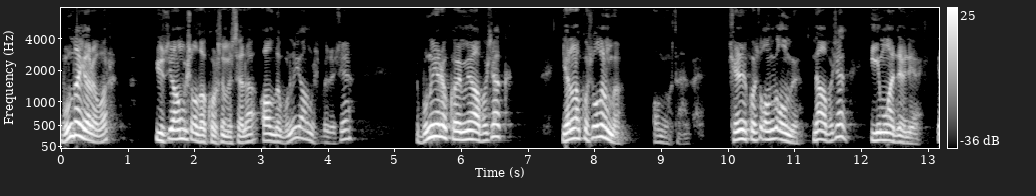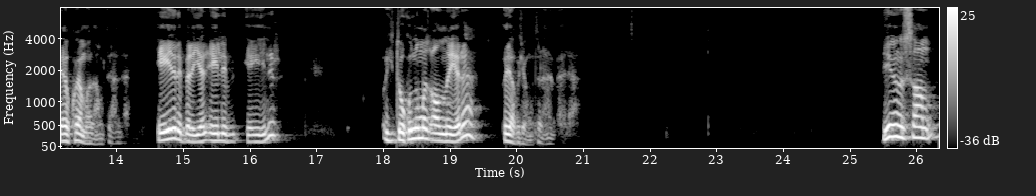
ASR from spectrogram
Bunda yara var. Yüz yanmış Allah korusun mesela. Aldı bunu yanmış böylece. E bunu yere koymuyor ne yapacak? Yanına koysa olur mu? Olmuyor muhtemelen. Çeneye koysa olmuyor, olmuyor. Ne yapacak? İman demeye. Yere koyamadan muhtemelen. Eğilir böyle yer eğilir, eğilir. Dokunulmaz alnına yere öyle yapacak muhtemelen böyle. Bir insan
